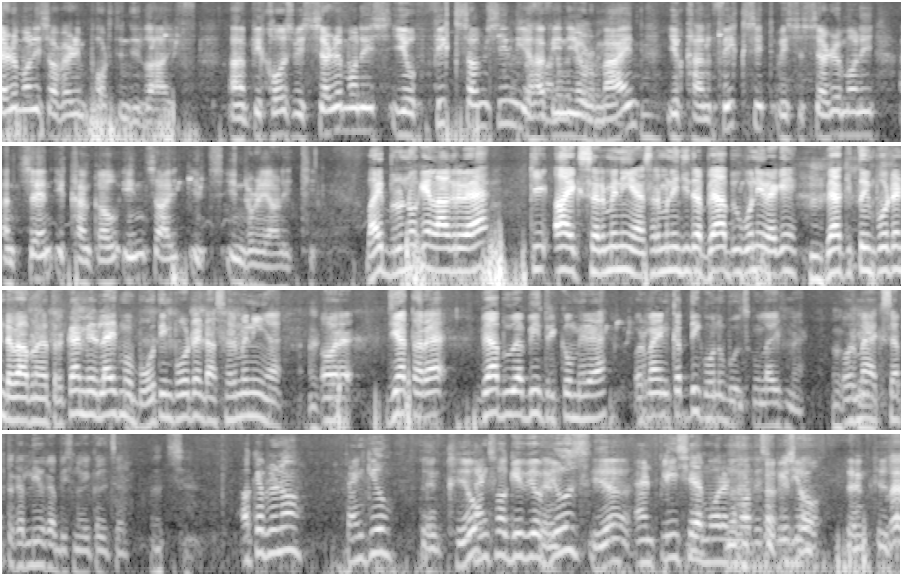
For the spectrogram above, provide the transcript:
ceremonies are very important in life. Uh, because with ceremonies you fix something you have in your mind, you can fix it with the ceremony, and then it can go inside it's in reality. भाई Bruno क्या लाग रहा है कि आ एक ceremony है ceremony जितना ब्याह भी वो नहीं होगी ब्याह कितना इंपॉर्टेंट है अपना खातर क्या मेरी लाइफ में बहुत इंपॉर्टेंट है सेरेमनी है और जिया तरह ब्याह भी हुआ भी तरीकों मेरा है और मैं इन कद्दी को नहीं भूल सकूँ लाइफ में और मैं एक्सेप्ट कर लियो का बिश्नोई कल्चर अच्छा Okay, Bruno. Thank you. Thank you. Thanks for give your Thank, views. Yeah. And please share more and more this video. Thank you.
